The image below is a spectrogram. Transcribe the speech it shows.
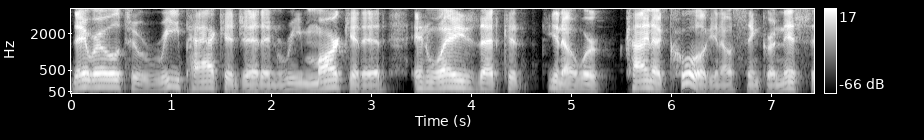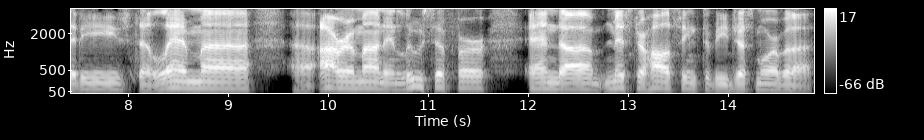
they were able to repackage it and remarket it in ways that could, you know, were kind of cool, you know, synchronicities, dilemma, uh, Ahriman and Lucifer. And um, Mr. Hall seemed to be just more of a,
